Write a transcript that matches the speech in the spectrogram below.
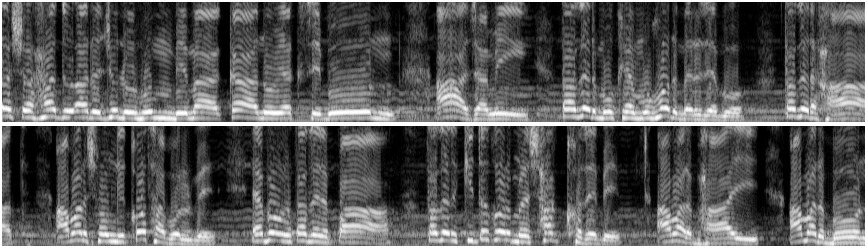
তাশহাদু আরজুলুহুম বিমা কানু ইয়াকসিবুন। আজ আমি তাদের মুখে মোহর মেরে দেব, তাদের হাত আমার সঙ্গে কথা বলবে এবং তাদের পা তাদের কৃতকর্মের সাক্ষ্য দেবে। আমার ভাই, আমার বোন,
